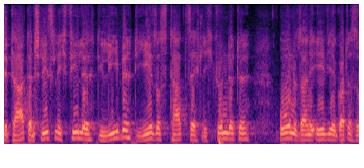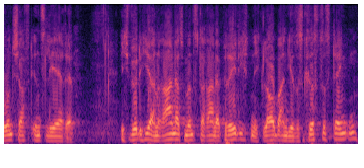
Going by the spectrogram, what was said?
Zitat, denn schließlich fiele die Liebe, die Jesus tatsächlich kündete, ohne seine ewige Gottessohnschaft ins Leere. Ich würde hier an Rahners Münsteraner Predigten, ich glaube an Jesus Christus denken,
